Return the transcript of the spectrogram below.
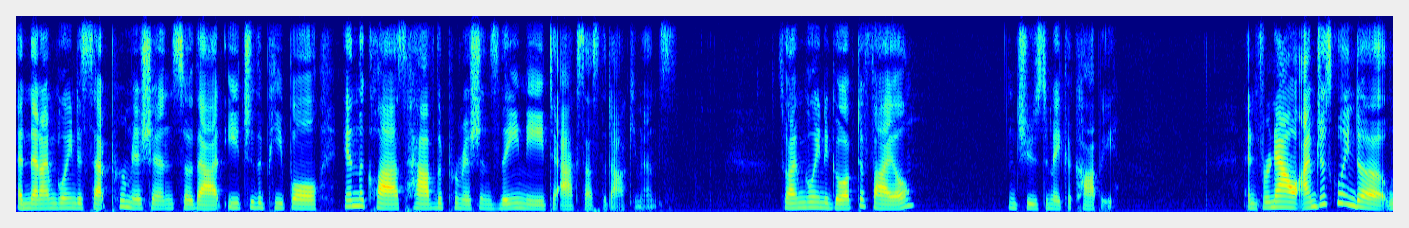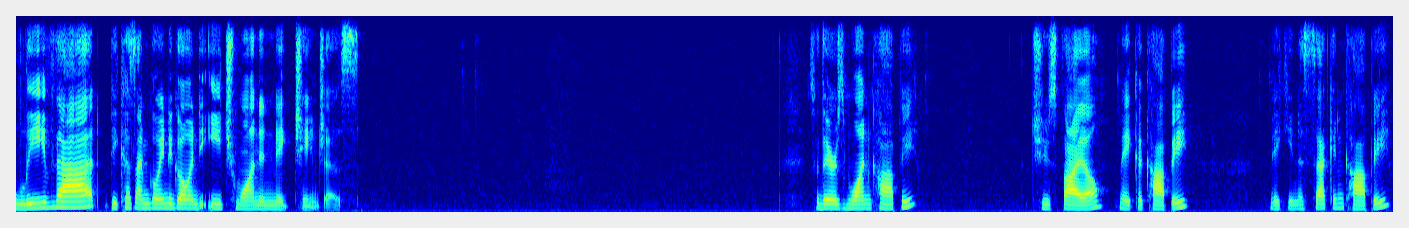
and then I'm going to set permissions so that each of the people in the class have the permissions they need to access the documents. So I'm going to go up to File and choose to make a copy. And for now, I'm just going to leave that because I'm going to go into each one and make changes. So there's one copy. Choose File, Make a Copy, making a second copy.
